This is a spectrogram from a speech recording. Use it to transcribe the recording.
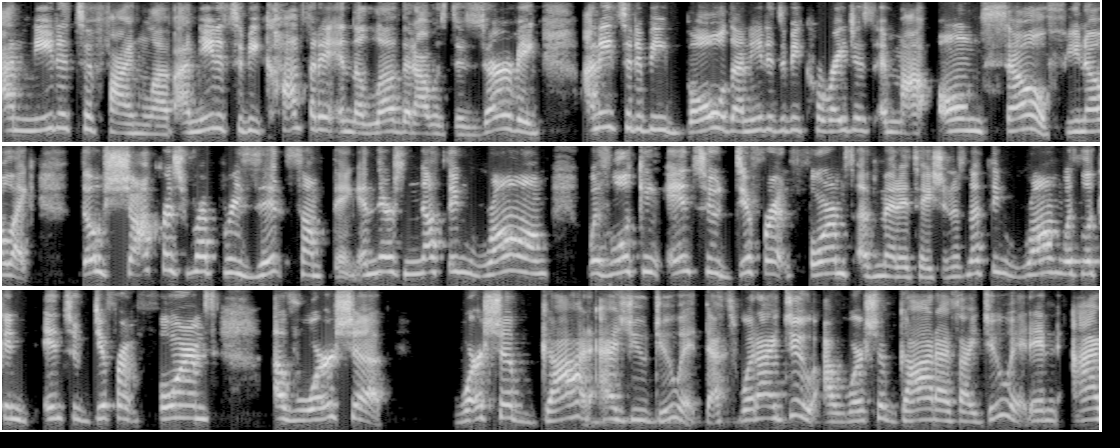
I needed to find love. I needed to be confident in the love that I was deserving. I needed to be bold. I needed to be courageous in my own self. You know, like those chakras represent something. And there's nothing wrong with looking into different forms of meditation. There's nothing wrong with looking into different forms of worship worship God as you do it. That's what I do. I worship God as I do it, and I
